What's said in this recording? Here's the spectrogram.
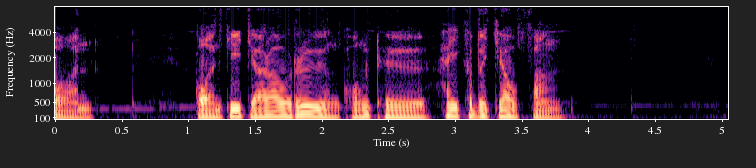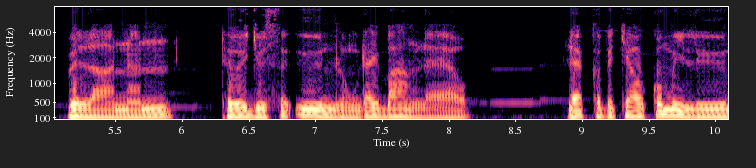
ก่อน ก่อนที่จะเล่าเรื่องของเธอให้ข้าพเจ้าฟัง เวลานั้นเธอหยุดสะอื้นลงได้บ้างแล้ว และข้าพเจ้าก็ไม่ลืม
